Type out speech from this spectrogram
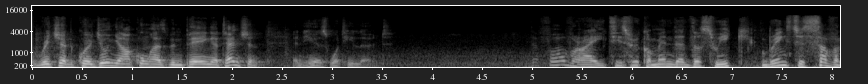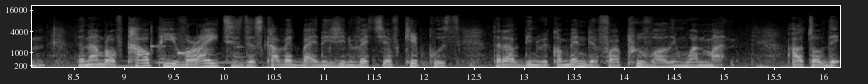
Richard Kwejonyakung has been paying attention, and here's what he learned. The four varieties recommended this week brings to seven the number of cowpea varieties discovered by the University of Cape Coast that have been recommended for approval in one month. Out of the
